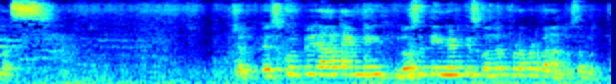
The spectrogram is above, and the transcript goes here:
बस चलो, इसको पे ज़्यादा टाइम नहीं, दो से तीन मिनट के इसको अंदर फटाफट बना दो सब लोग।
